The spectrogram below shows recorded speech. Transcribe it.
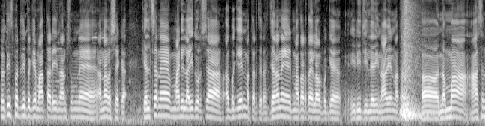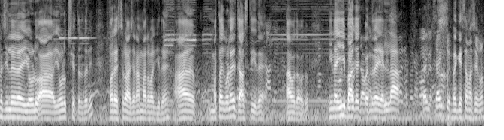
ಪ್ರತಿಸ್ಪರ್ಧಿ ಬಗ್ಗೆ ಮಾತಾಡಿ ನಾನು ಸುಮ್ಮನೆ ಅನಾವಶ್ಯಕ. ಕೆಲಸನೇ ಮಾಡಿಲ್ಲ ಐದು ವರ್ಷ ಅದ್ರ ಬಗ್ಗೆ ಏನು ಮಾತಾಡ್ತೀರ? ಜನನೇ ಮಾತಾಡ್ತಾ ಇಲ್ಲ ಅವ್ರ ಬಗ್ಗೆ ಇಡೀ ಜಿಲ್ಲೆಯಲ್ಲಿ ನಾವೇನು ಮಾತಾಡ್ತೀವಿ? ನಮ್ಮ ಹಾಸನ ಜಿಲ್ಲೆಯ ಏಳು ಆ ಏಳು ಕ್ಷೇತ್ರದಲ್ಲಿ ಅವರ ಹೆಸರು ಅಜರಾಮರವಾಗಿದೆ. ಆ ಮತಗಳೇ ಜಾಸ್ತಿ ಇದೆ. ಹೌದೌದು. ಇನ್ನು ಈ ಭಾಗಕ್ಕೆ ಬಂದರೆ ಎಲ್ಲ ಬಗ್ಗೆ ಸಮಸ್ಯೆಗಳು.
